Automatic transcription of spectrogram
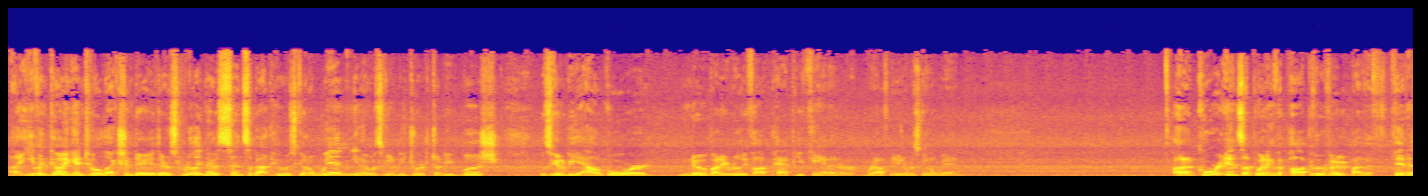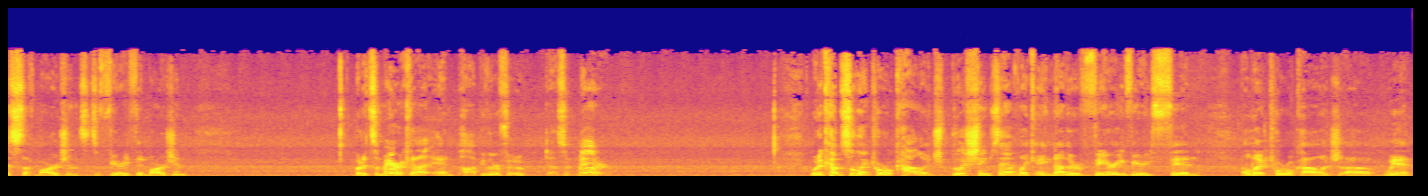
Uh, even going into election day, there's really no sense about who was going to win. You know, was it going to be George W. Bush? Was it going to be Al Gore? Nobody really thought Pat Buchanan or Ralph Nader was going to win. Uh, Gore ends up winning the popular vote by the thinnest of margins. It's a very thin margin. But it's America, and popular vote doesn't matter. When it comes to electoral college, Bush seems to have like another very, very thin electoral college uh, win.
